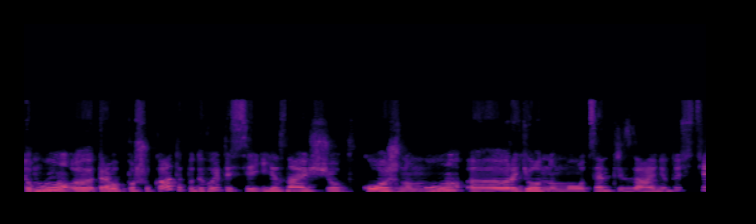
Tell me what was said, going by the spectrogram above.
тому е, треба пошукати, подивитися, і я знаю, що в кожному е, районному центрі зайнятості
